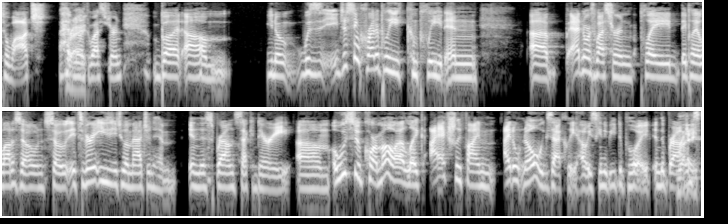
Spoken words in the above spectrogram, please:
to watch at right. Northwestern, but um, you know, was just incredibly complete and. Uh, at Northwestern, played they play a lot of zone, so it's very easy to imagine him in this Brown secondary. Um, Owusu Koramoah, like I actually find I don't know exactly how he's going to be deployed in the Browns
